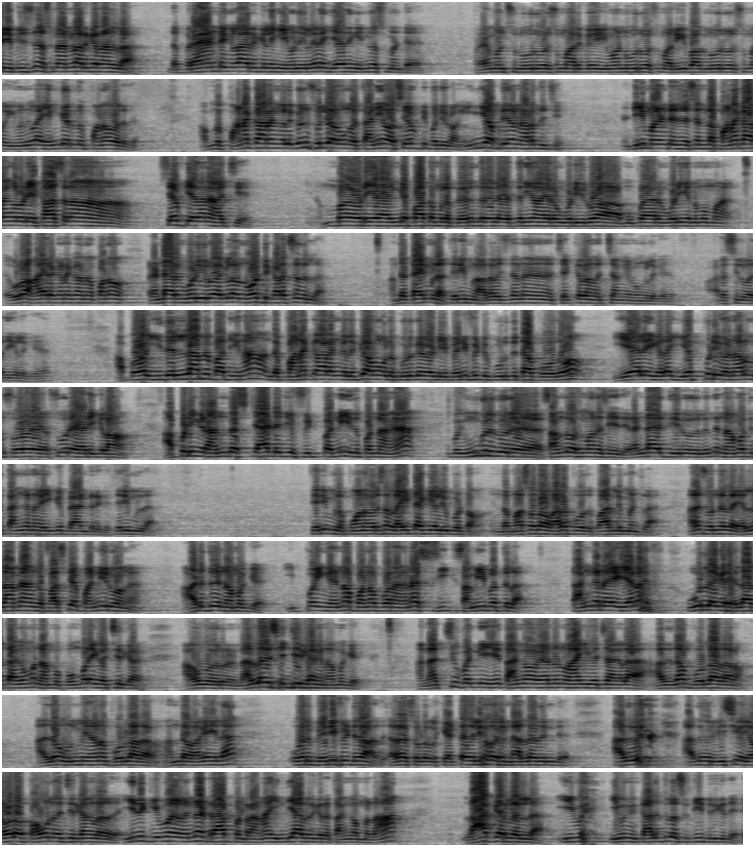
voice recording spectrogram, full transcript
பெரிய பிஸ்னஸ் மேன்லாம் இருக்கிறான்ல. இந்த பிராண்டிங்லாம் இருக்கு இல்லைங்க இவனுங்களாம் ஏதுங்க இன்வெஸ்ட்மெண்ட்டு ரெமன்ஸ் நூறு வருஷமா இருக்கு இவன் நூறு வருஷமா ரீபாக் நூறு வருஷமா இவனுங்களாம் எங்கே இருந்து பணம் வருது? அப்போ பணக்காரங்களுக்குன்னு சொல்லி அவங்க தனியாக சேஃப்டி பண்ணிடுவாங்க. இங்கே அப்படி தான் நடந்துச்சு. டிமானிட்டைசேஷனில் பணக்காரங்களுடைய காசுலாம் சேஃப்டியாக தானே ஆச்சு. நம்மளுடைய இங்கே பார்த்தோம்ல பெருந்துறையில் எத்தனையோ ஆயிரம் கோடி ரூபா முப்பதாயிரம் கோடி என்னமோ எவ்வளோ ஆயிரக்கணக்கான பணம் ரெண்டாயிரம் கோடி ரூபாய்க்கெல்லாம் நோட்டு கிடச்சதில்ல. அந்த டைமில் தெரியுங்களா? அதை வச்சு தானே செக்கெல்லாம் வச்சாங்க இவங்களுக்கு. அரசியல்வாதிகளுக்கு. அப்போது இது எல்லாமே பார்த்தீங்கன்னா இந்த பணக்காரங்களுக்கு அவங்களுக்கு கொடுக்க வேண்டிய பெனிஃபிட் கொடுத்துட்டா போதும். ஏழைகளை எப்படி வேணாலும் சூறை சூறையடிக்கலாம். அப்படிங்கிற அந்த ஸ்ட்ராட்டஜி ஃபிட் பண்ணி இது பண்ணாங்க. இப்போ உங்களுக்கு ஒரு சந்தோஷமான செய்தி. ரெண்டாயிரத்தி இருபதுலேருந்து நமக்கு தங்க நகைக்கு பேண்ட் இருக்குது தெரியுமில்ல? தெரியுமில்ல? போன வருஷம் லைட்டாக கேள்விப்பட்டோம். இந்த மசோதா வரப்போகுது பார்லிமெண்ட்டில் அதான் சொன்னல எல்லாமே அங்கே ஃபஸ்ட்டே பண்ணிடுவாங்க அடுத்து நமக்கு. இப்போ இங்கே என்ன பண்ண போகிறாங்கன்னா சீ சமீபத்தில் தங்க நகை ஏன்னா ஊரில் இருக்கிற எல்லா தங்கமும் நம்ம பொம்பளைங்க வச்சுருக்காங்க. அவங்க ஒரு நல்லது செஞ்சுருக்காங்க நமக்கு. நச்சு பண்ணி தங்கம் வேணும்னு வாங்கி வச்சாங்களா? அதுதான் பொருளாதாரம். அதுதான் உண்மையான பொருளாதாரம். அந்த வகையில் ஒரு பெனிஃபிட் தான் அது. அதான் சொல்கிறேன் கெட்டதுலேயும் ஒரு நல்லதுன்ட்டு. அது அது ஒரு விஷயம். எவ்வளோ பவுன் வச்சுருக்காங்களோ அது. இதுக்கு இவன் என்ன ட்ராப் பண்ணுறான்னா இந்தியாவில் இருக்கிற தங்கம்லாம் லாக்கரில் இல்லை. இவன் இவங்க கழுத்தில் சுற்றிட்டு இருக்குது.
